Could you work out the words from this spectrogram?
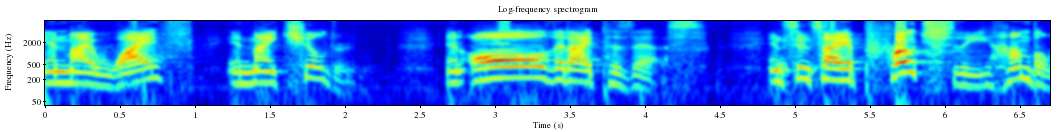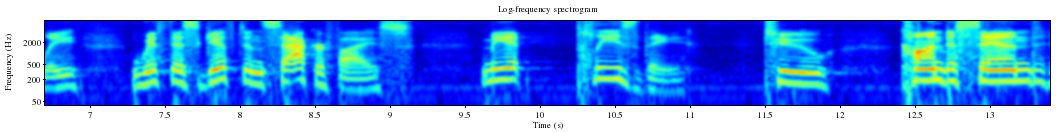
and my wife and my children and all that I possess. And since I approach thee humbly with this gift and sacrifice, may it please thee to condescend,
